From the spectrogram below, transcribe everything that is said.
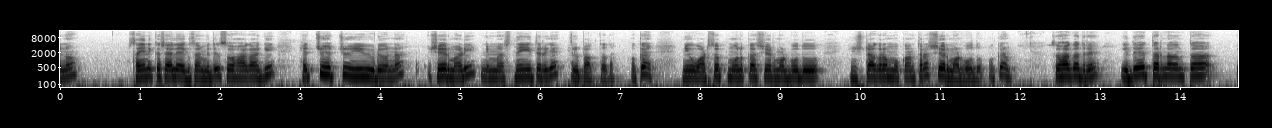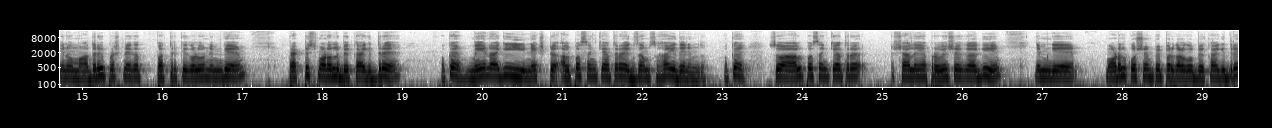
ಏನು ಸೈನಿಕ ಶಾಲೆ ಎಕ್ಸಾಮ್ ಇದೆ, ಸೊ ಹಾಗಾಗಿ ಹೆಚ್ಚು ಹೆಚ್ಚು ಈ ವಿಡಿಯೋನ ಶೇರ್ ಮಾಡಿ ನಿಮ್ಮ ಸ್ನೇಹಿತರಿಗೆ ಹೆಲ್ಪ್ ಆಗ್ತದೆ, ಓಕೆ? ನೀವು ವಾಟ್ಸಪ್ ಮೂಲಕ ಶೇರ್ ಮಾಡ್ಬೋದು ಇನ್ಸ್ಟಾಗ್ರಾಮ್ ಮುಖಾಂತರ ಶೇರ್ ಮಾಡ್ಬೋದು, ಓಕೆ? ಸೊ ಹಾಗಾದರೆ ಇದೇ ಥರನಾದಂಥ ಏನು ಮಾದರಿ ಪ್ರಶ್ನೆ ಪತ್ರಿಕೆಗಳು ನಿಮಗೆ ಪ್ರಾಕ್ಟೀಸ್ ಮಾಡಲು ಬೇಕಾಗಿದ್ದರೆ ಓಕೆ ಮೇಯ್ನಾಗಿ ಈ ನೆಕ್ಸ್ಟ್ ಅಲ್ಪಸಂಖ್ಯಾತರ ಎಕ್ಸಾಮ್ ಸಹ ಇದೆ ನಿಮ್ಮದು ಓಕೆ ಸೊ ಆ ಅಲ್ಪಸಂಖ್ಯಾತರ ಶಾಲೆಯ ಪ್ರವೇಶಕ್ಕಾಗಿ ನಿಮಗೆ ಮಾಡೆಲ್ ಕ್ವಶನ್ ಪೇಪರ್ಗಳು ಬೇಕಾಗಿದ್ದರೆ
